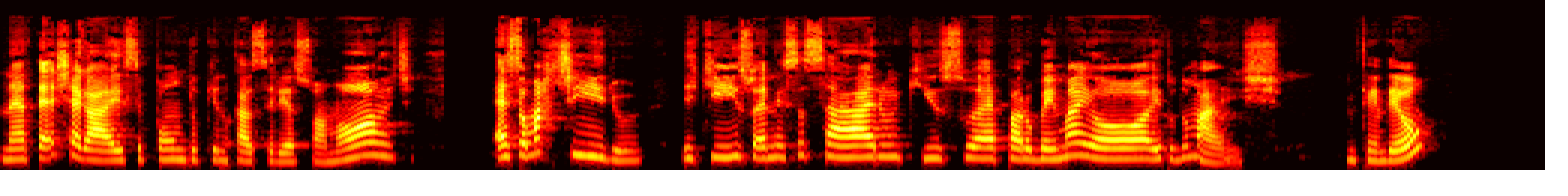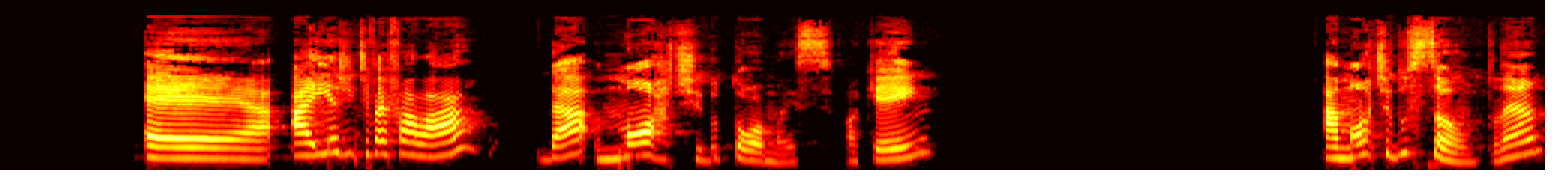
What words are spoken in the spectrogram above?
né, até chegar a esse ponto que no caso seria a sua morte, é seu martírio, e que isso é necessário, que isso é para o bem maior e tudo mais. Entendeu? É, aí a gente vai falar da morte do Thomas, ok? A morte do santo, né?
